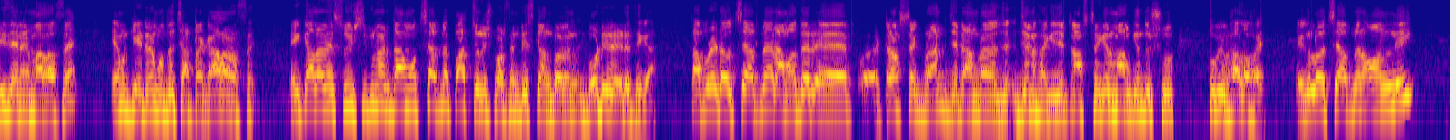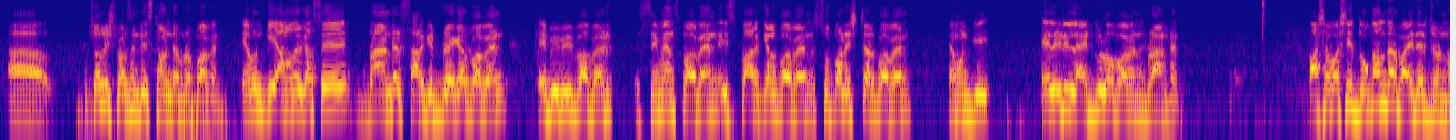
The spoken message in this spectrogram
ডিজাইনের মাল আছে, এমনকি এটার মধ্যে চারটা কালার আছে। এই কালারের সুইচগুলোর দাম হচ্ছে আপনি পাঁচচল্লিশ পার্সেন্ট ডিসকাউন্ট পাবেন বডি রেটে থেকে। তারপরে এটা হচ্ছে আপনার আমাদের ট্রান্সটেক ব্র্যান্ড যেটা আমরা জেনে থাকি যে ট্রান্সটেকের মাল কিন্তু খুবই ভালো হয়। এগুলো হচ্ছে আপনার অনলি চল্লিশ পার্সেন্ট ডিসকাউন্ট আপনারা পাবেন। এমনকি আমাদের কাছে ব্র্যান্ডের সার্কিট ব্রেকার পাবেন এবিবি পাবেন সিমেন্স পাবেন স্পার্কেল পাবেন সুপার স্টার পাবেন, এমনকি এলইডি লাইটগুলো পাবেন ব্র্যান্ডের পাশাপাশি দোকানদার ভাইদের জন্য।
